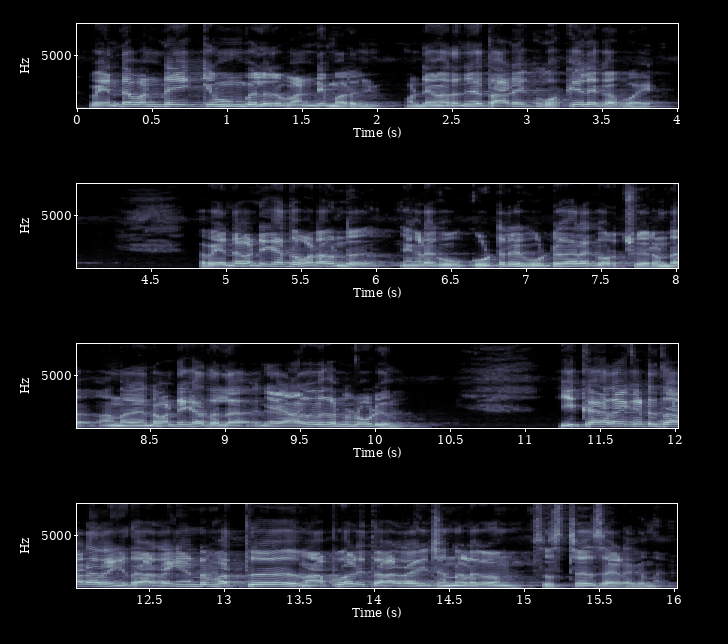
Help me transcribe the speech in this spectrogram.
അപ്പോൾ എന്റെ വണ്ടിക്ക് മുമ്പിൽ ഒരു വണ്ടി മറിഞ്ഞു. വണ്ടി മറിഞ്ഞ് താഴേക്ക് കൊക്കയിലേക്കാണ് പോയത് അപ്പോൾ എന്റെ വണ്ടിക്കകത്ത് വടമുണ്ട് ഞങ്ങളുടെ കൂട്ടർ കൂട്ടുകാരൊക്കെ കുറച്ച് പേരുണ്ട്. അന്ന് എന്റെ വണ്ടിക്കകത്തല്ല ഞാൻ ആളുകൾ കണ്ടുകൊണ്ട് ഓടി വന്നു. ഈ കയറെ കെട്ടി താഴെ ഇറങ്ങി താഴെ ഇറങ്ങിയാണ്ട് പത്ത് നാൽപ്പത് അടി താഴെ ഇറങ്ങി ചെന്ന് കിടക്കും സിസ്റ്റേഴ്സാണ് കിടക്കുന്നത്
